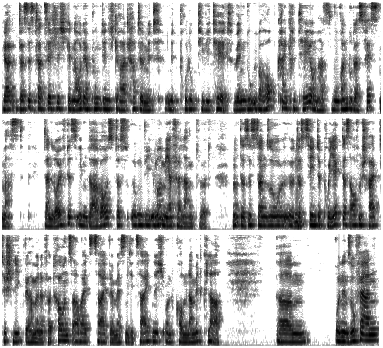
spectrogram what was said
Ja, das ist tatsächlich genau der Punkt, den ich gerade hatte mit, mit Produktivität. Wenn du überhaupt kein Kriterium hast, woran du das festmachst, dann läuft es eben daraus, dass irgendwie immer mehr verlangt wird. Ne, das ist dann so äh, das mhm. zehnte Projekt, das auf dem Schreibtisch liegt. Wir haben eine Vertrauensarbeitszeit, wir messen die Zeit nicht und kommen damit klar. Ähm, und insofern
